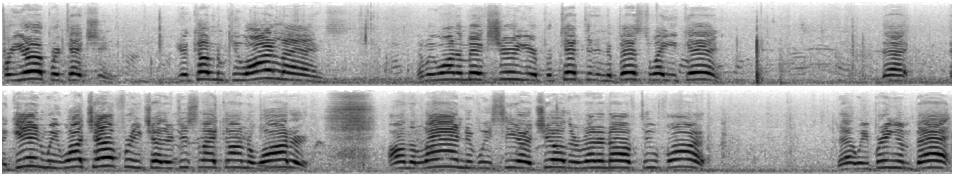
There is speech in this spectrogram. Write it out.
for your protection. You're coming to our lands, and we want to make sure you're protected in the best way you can. That, again, we watch out for each other just like on the water. On the land, if we see our children running off too far, that we bring them back.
